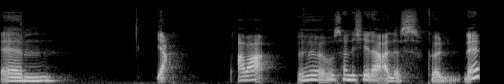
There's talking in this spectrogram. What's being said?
Ähm, ja, aber äh, muss ja nicht jeder alles können, ne?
